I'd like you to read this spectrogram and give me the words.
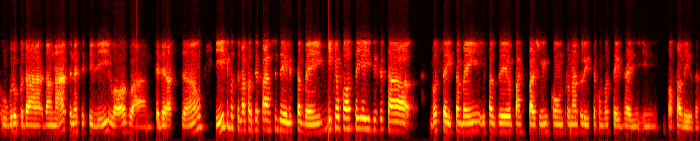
o grupo da, da ANAS né, se filie logo à federação e que você vai fazer parte deles também e que eu possa ir aí visitar vocês também e fazer participar de um encontro naturista com vocês aí em Fortaleza.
